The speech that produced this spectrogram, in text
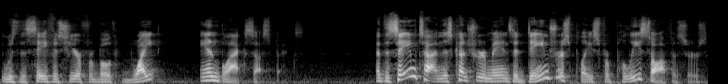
It was the safest year for both white and black suspects. At the same time, this country remains a dangerous place for police officers.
